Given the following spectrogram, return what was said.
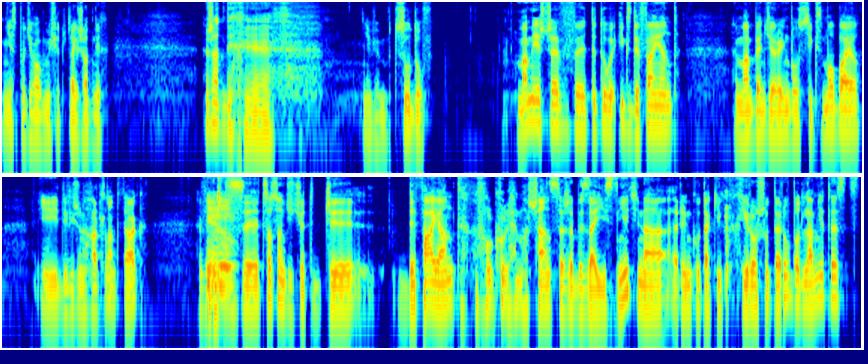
nie spodziewałbym się tutaj żadnych żadnych e, nie wiem, cudów. Mamy jeszcze w tytuły X Defiant, ma, będzie Rainbow Six Mobile i Division Heartland, tak? Więc no. co sądzicie? Czy Defiant w ogóle ma szansę, żeby zaistnieć na rynku takich hero shooterów? Bo dla mnie to jest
